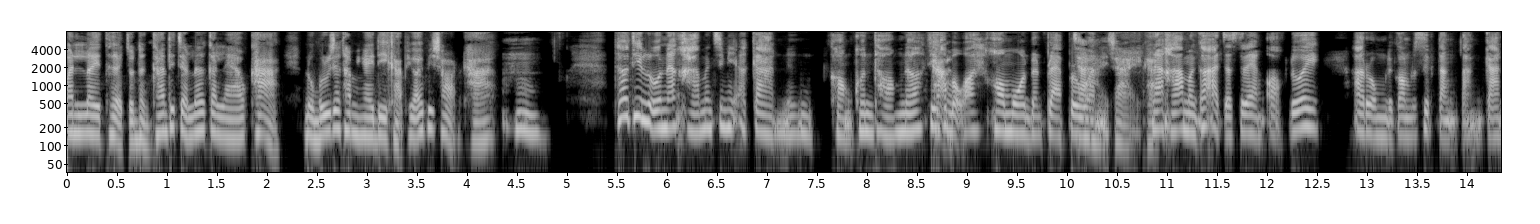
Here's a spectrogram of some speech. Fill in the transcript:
มันเลยเถิดจนถึงขั้นที่จะเลิกกันแล้วค่ะ หนูไม่รู้จะทำยังไงดีค่ะพี่อ้อยพี่ชอตคะอืมเท่าที่รู้นะคะ มันจะมีอาการหนึ่งของคนท้องเนอะที่ค่ะเขาบอกว่าฮอร์โมนมันแปรปรวใช่นใช่ค่ะนะคะ มันก็อาจจะแสดงออกด้วย อารมณ์หรือความรู้สึกต่างๆ กัน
